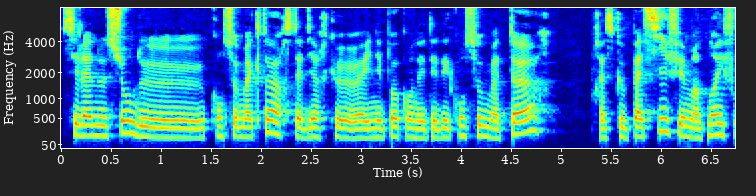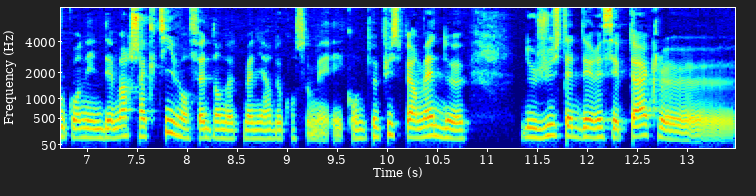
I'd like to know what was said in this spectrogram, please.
C'est la notion de consommateur, c'est-à-dire qu'à une époque, on était des consommateurs presque passif et maintenant il faut qu'on ait une démarche active en fait dans notre manière de consommer et qu'on ne peut plus se permettre de de juste être des réceptacles euh,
